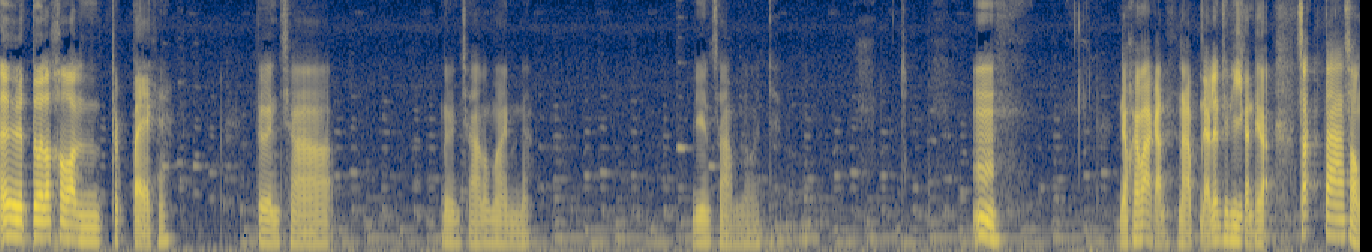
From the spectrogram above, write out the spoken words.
เออ ตัวละครแปลกๆแฮะเดินช้า เดินช้ามากๆเลยนะยืนสามร้อยเจ็ดอืม เดี๋ยวค่อยว่ากันนะครับ เดี๋ยวเล่นพีพีกันดีกว่าสักตาสอง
